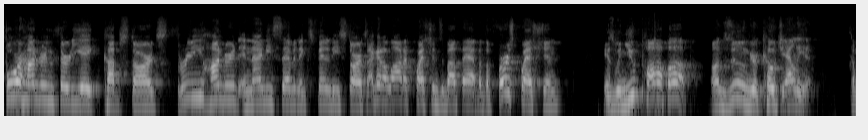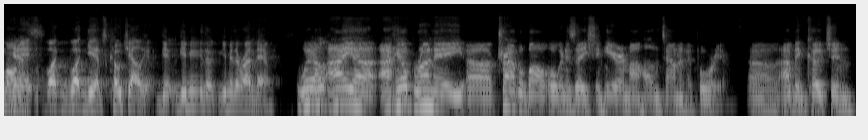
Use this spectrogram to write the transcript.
438 Cup starts, 397 Xfinity starts. I got a lot of questions about that, but the first question is when you pop up on Zoom, you're Coach Elliott. Come on, yes. man. What what gives, Coach Elliott? Give, give, me the give me the rundown. Well, I uh, I help run a uh, travel ball organization here in my hometown in Emporia. Uh, I've been coaching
